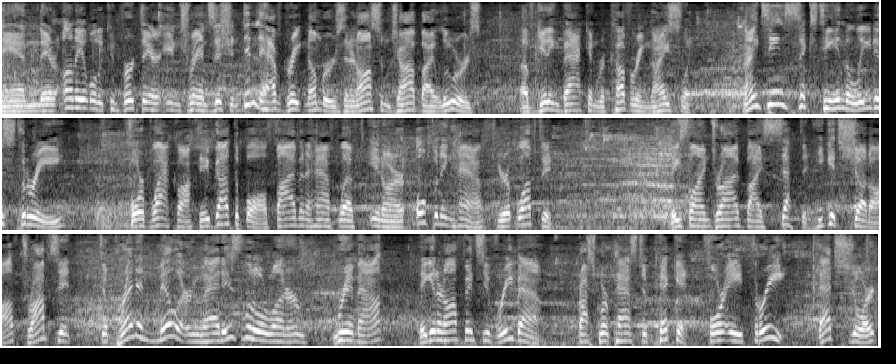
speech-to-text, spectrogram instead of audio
And they're unable to convert there in transition. Didn't have great numbers and an awesome job by Luers of getting back and recovering nicely. 1916, the lead is three for Blackhawk. They've got the ball. Five and a half left in our opening half here at Bluffton. Baseline drive by Septon. He gets shut off, drops it to Brennan Miller, who had his little runner rim out. They get an offensive rebound. Cross court pass to Pickett for a three. That's short.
